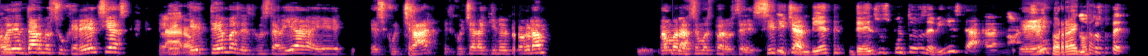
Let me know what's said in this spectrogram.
pueden darnos sugerencias de qué temas les gustaría eh, escuchar, escuchar aquí en el programa. ¿Cómo lo hacemos para ustedes? Sí, y también den sus puntos de vista. Ah, sí, correcto. Nosotros,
